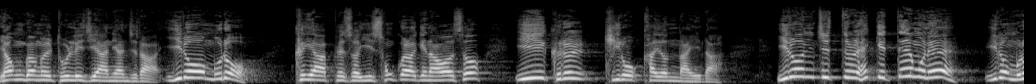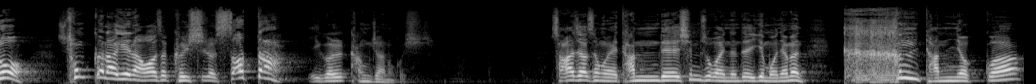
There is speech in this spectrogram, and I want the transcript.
영광을 돌리지 아니한지라 이러므로 그의 앞에서 이 손가락이 나와서 이 글을 기록하였나이다. 이런 짓들을 했기 때문에 이러므로 손가락에 나와서 글씨를 썼다. 이걸 강조하는 것이죠. 사자성어에 담대 심소가 있는데 이게 뭐냐면 큰 담력과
